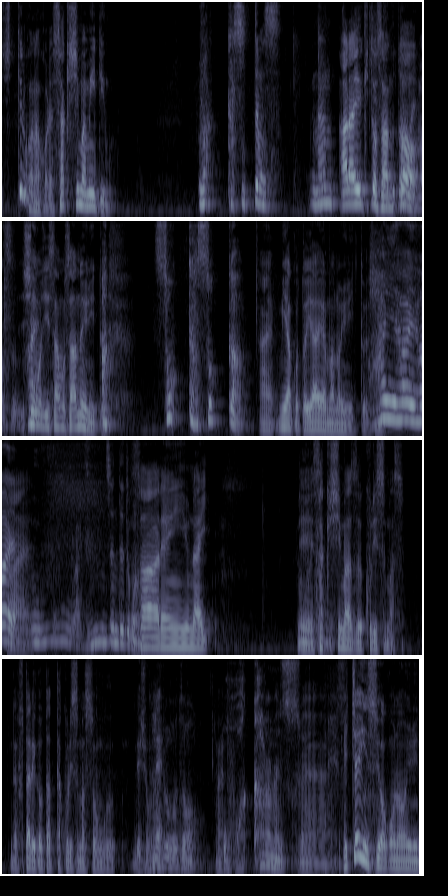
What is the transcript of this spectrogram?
知ってるかなこれ？先島ミーティング。うわかすってます。なん荒井由紀人さんこと下地勇さんのユニット。あそっかそっか。はい。宮古と八重山のユニットですね。はいはいはい、はい。うーわ全然出てこない。サーレンユナイ、えー、先島津クリスマス。で2人が歌ったクリスマスソングでしょうね。なるほど、はい。おわからないですね。めっちゃいいんすよこのユニッ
